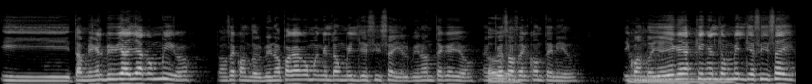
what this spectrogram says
Y también él vivía allá conmigo. Entonces, cuando él vino para acá como en el 2016, él vino antes que yo, empezó Ok. a hacer contenido. Y cuando yo llegué aquí en el 2016,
